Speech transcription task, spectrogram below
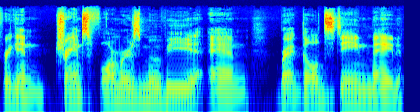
friggin' Transformers movie, and Brett Goldstein made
